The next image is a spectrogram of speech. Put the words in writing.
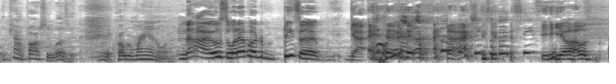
What kind of parsley was it? Was it Kroger brand or? Nah, it was whatever the pizza got. Pizza Hut season? Yo, I was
